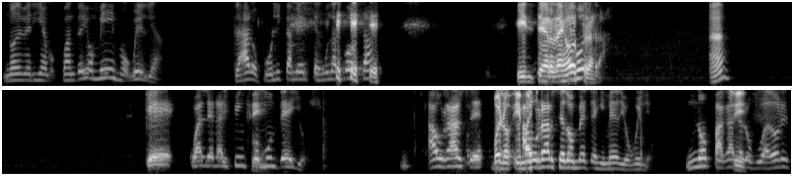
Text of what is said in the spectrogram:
no deberíamos. Cuando ellos mismos, William, claro, públicamente es una cosa. Interna es otra. ¿Ah? ¿Qué, ¿Cuál era el fin común de ellos? Ahorrarse, bueno, ahorrarse dos meses y medio, William. No pagarle a los jugadores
